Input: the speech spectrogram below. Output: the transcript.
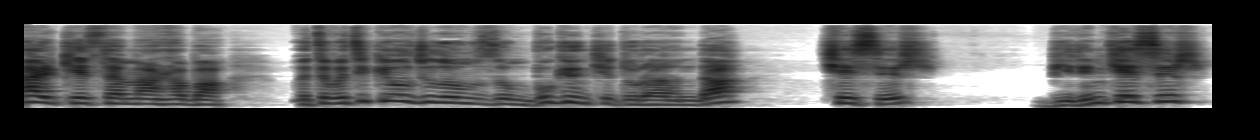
Herkese merhaba. Matematik yolculuğumuzun bugünkü durağında kesir, birim kesir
